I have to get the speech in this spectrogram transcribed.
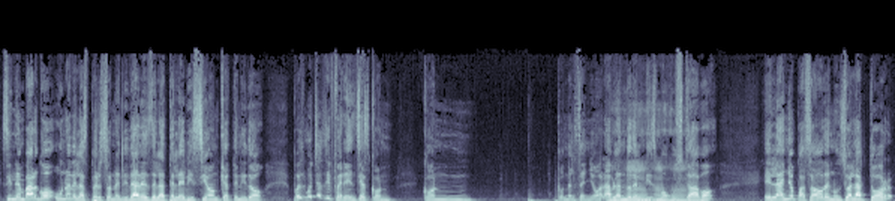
Sin embargo, una de las personalidades de la televisión que ha tenido pues muchas diferencias con, con, con el señor, hablando del mismo. Gustavo, el año pasado denunció al actor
